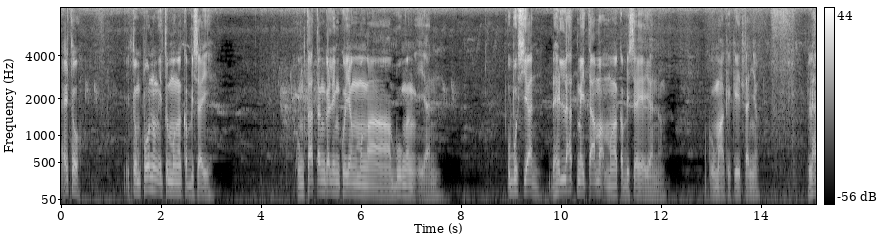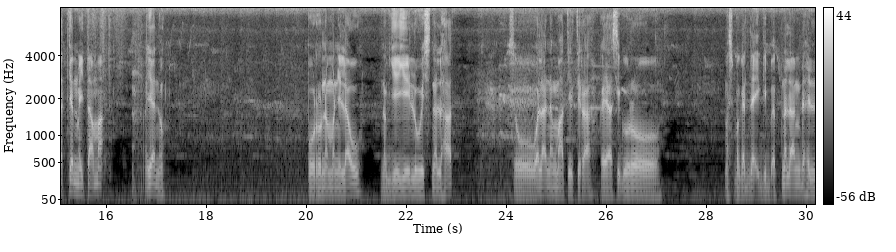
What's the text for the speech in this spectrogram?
Ito itong punong itong mga kabisay. Kung tatanggalin ko yung mga bungang iyan ubos yan. Dahil lahat may tama mga kabisaya yan. Oh. Kung makikita nyo. Lahat yan may tama. Ayan oh. Puro na manilaw. Nagyeyeluis na lahat. So wala nang matitira. Kaya siguro mas maganda i-give up na lang dahil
